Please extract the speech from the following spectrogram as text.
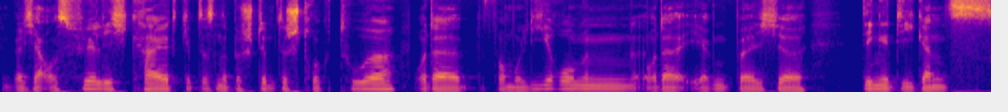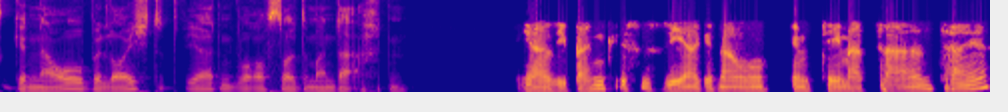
In welcher Ausführlichkeit? Gibt es eine bestimmte Struktur oder Formulierungen oder irgendwelche Dinge, die ganz genau beleuchtet werden? Worauf sollte man da achten? Ja, die Bank ist sehr genau im Thema Zahlenteil,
